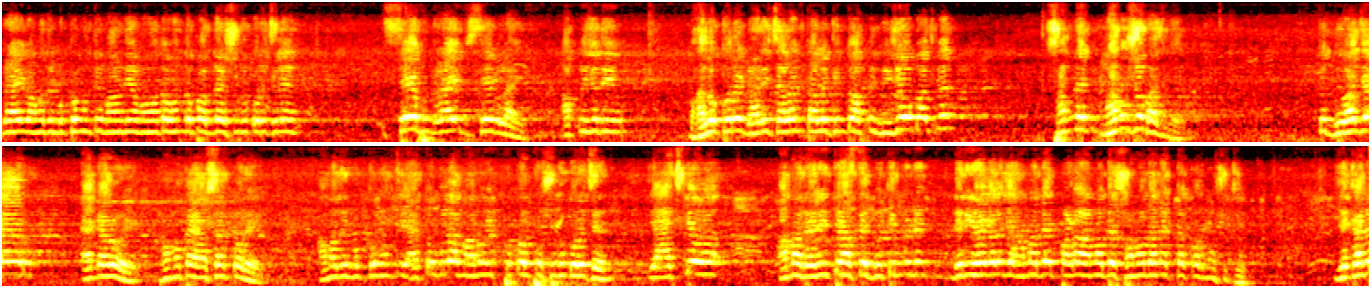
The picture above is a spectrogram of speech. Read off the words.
ড্রাইভ আমাদের মুখ্যমন্ত্রী মাননীয় মমতা বন্দ্যোপাধ্যায় শুরু করেছিলেন। Safe drive save life. আপনি যদি ভালো করে গাড়ি চালান, তাহলে কিন্তু আপনি নিজেও বাঁচবেন, সামনে মানুষও বাঁচবে। তো দু হাজার এগারোয় ক্ষমতায় আসার পরে আমাদের মুখ্যমন্ত্রী এতগুলা মানবিক প্রকল্প শুরু করেছেন যে আজকেও আমার র্যালিতে আসতে দু তিন মিনিট দেরি হয়ে গেল যে আমাদের পাড়া, আমাদের সমাধান একটা কর্মসূচি। যেখানে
